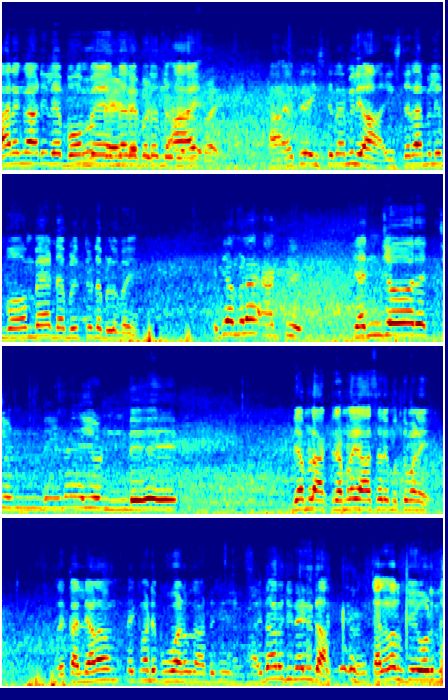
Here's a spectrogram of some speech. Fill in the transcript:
ആനങ്ങാടിയിലെ ബോംബെ എന്നറിയപ്പെടുന്ന ഇൻസ്റ്റാഗ്രാമിൽ ആ ഇൻസ്റ്റാഗ്രാമിൽ Bombay double two double five ഇത് നമ്മളെ ആക്ടർ ചെഞ്ചോര ചുണ്ടിണയുണ്ട് ഇത് നമ്മളെ നമ്മളെ യാസർ മുത്തുമണി. അത് കല്യാണം വെക്കാൻ വേണ്ടി പോവാണ് നാട്ടിൽ ഇതാണ് ജിനേജ് ഇതാ. കല്യാണം ചെയ്ത് കൊടുത്ത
